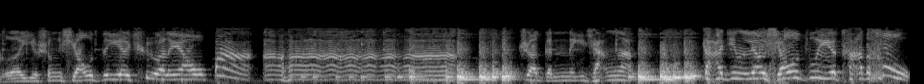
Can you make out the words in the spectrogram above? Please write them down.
喝一声小子也去了吧。这根内枪啊，扎进了小贼他的后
